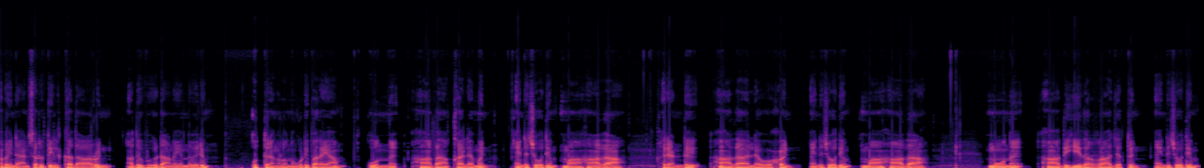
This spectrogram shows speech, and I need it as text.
അപ്പോൾ അതിന്റെ ആൻസർ തിൽക്ക ദാറുൻ. അത് വീടാണ് എന്ന് വരും. ഉത്തരങ്ങളൊന്നും കൂടി പറയാം. ഒന്ന് ഹാദ കലമുൻ. അതിന്റെ ചോദ്യം മാ ഹാദ. രണ്ട് ഹാദ ലൗഹുൻ. അതിന്റെ ചോദ്യം മാ ഹാദ. മൂന്ന് ഹാദിഹി ദർറാജത്തുൻ അതിന്റെ ചോദ്യം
